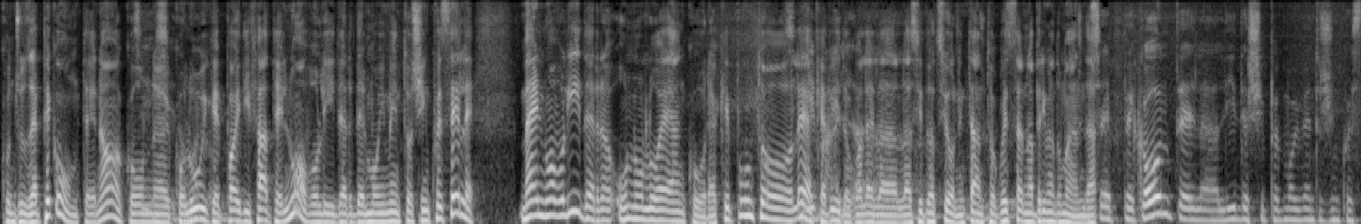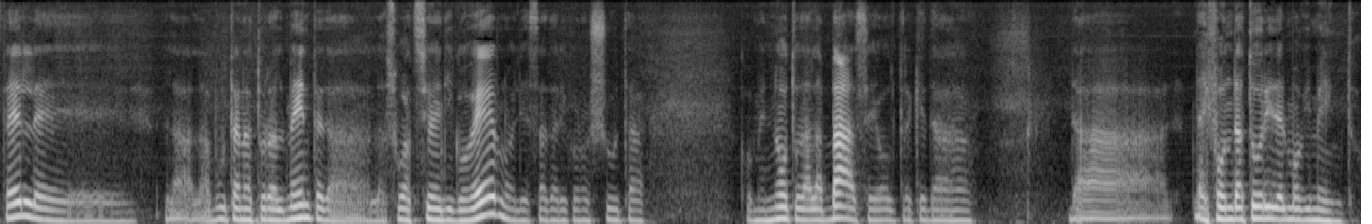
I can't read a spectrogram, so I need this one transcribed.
con Giuseppe Conte, no? con sì, sì, colui che poi di fatto è il nuovo leader del Movimento 5 Stelle. Ma è il nuovo leader o non lo è ancora? A che punto sì, lei ha capito qual è la, la, situazione? Intanto questa è una prima domanda. Giuseppe Conte, la leadership del Movimento 5 Stelle l'ha, l'ha avuta naturalmente dalla sua azione di governo, gli è stata riconosciuta come noto dalla base oltre che da, da, dai fondatori del movimento.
